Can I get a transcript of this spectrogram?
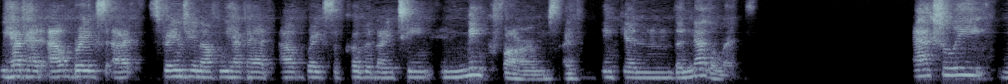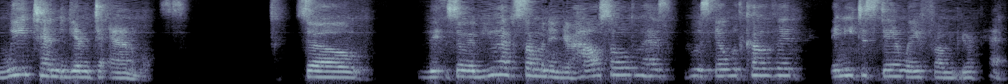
We have had outbreaks, at, strangely enough, we have had outbreaks of COVID-19 in mink farms, I think in the Netherlands. Actually, we tend to give it to animals. So so if you have someone in your household who has who is ill with COVID, they need to stay away from your pet.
